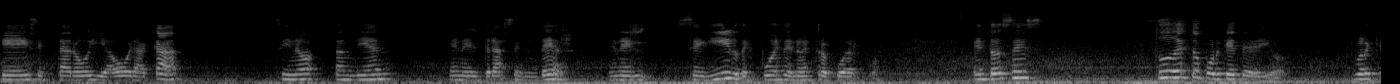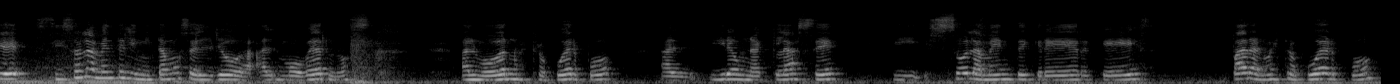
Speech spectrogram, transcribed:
qué es estar hoy y ahora acá, sino también en el trascender, en el seguir después de nuestro cuerpo. Entonces, todo esto, ¿por qué te digo? Porque si solamente limitamos el yoga al movernos, al mover nuestro cuerpo, al ir a una clase y solamente creer que es para nuestro cuerpo,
